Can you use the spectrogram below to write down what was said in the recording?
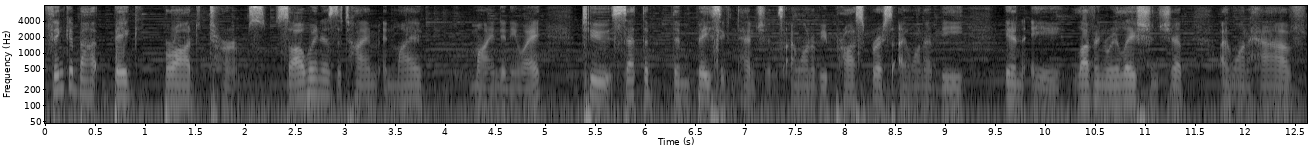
think about big, broad terms. Samhain is the time, in my mind anyway, to set the, the basic intentions. I want to be prosperous. I want to be in a loving relationship. I want to have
